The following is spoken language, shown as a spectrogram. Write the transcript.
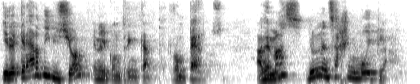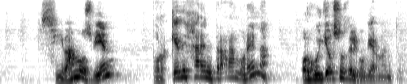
y de crear división en el contrincante, romperlos. Además de un mensaje muy claro. Si vamos bien, ¿por qué dejar entrar a Morena? Orgullosos del gobierno en turno.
